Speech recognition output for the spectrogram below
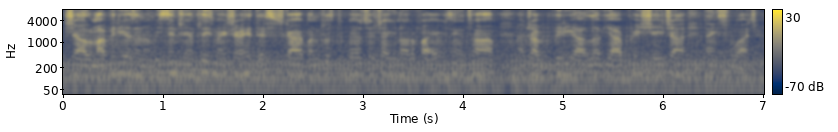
Share all of my videos and I'll be sending. And please make sure I hit that subscribe button, push the bell so you get notified every single time I drop a video. I love y'all, appreciate y'all. Thanks for watching.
